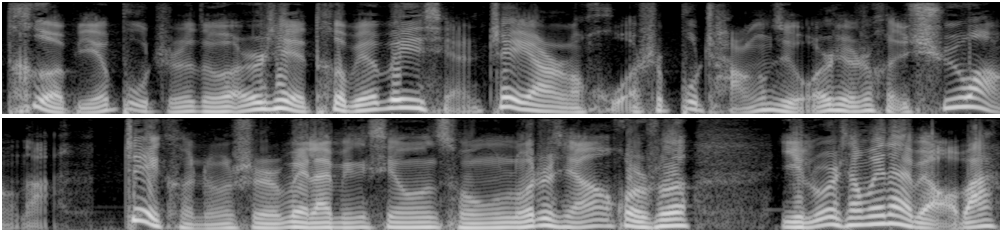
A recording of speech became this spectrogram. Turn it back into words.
特别不值得，而且也特别危险。这样的火是不长久，而且是很虚妄的。这可能是未来明星从罗志祥，或者说以罗志祥为代表吧。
